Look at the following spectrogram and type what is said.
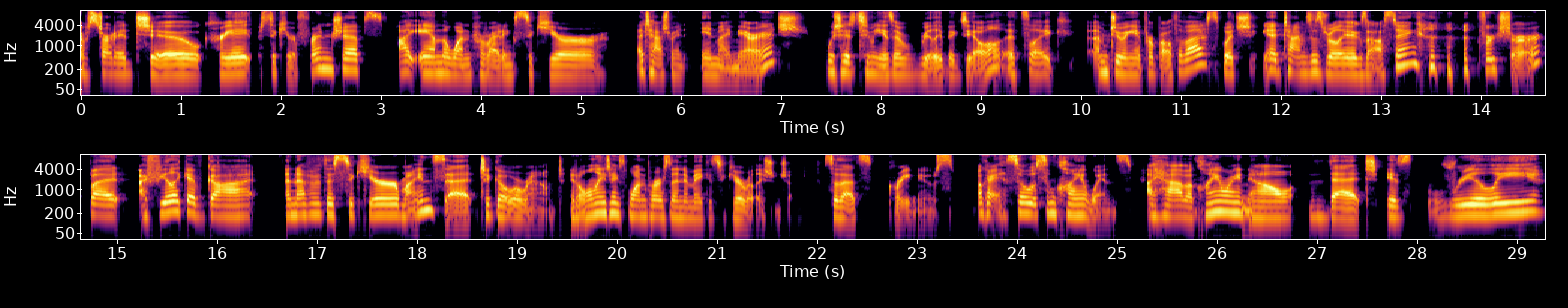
I've started to create secure friendships. I am the one providing secure attachment in my marriage which is to me is a really big deal. It's like I'm doing it for both of us, which at times is really exhausting for sure. But I feel like I've got enough of the secure mindset to go around. It only takes one person to make a secure relationship. So that's great news. Okay, so some client wins. I have a client right now that is really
